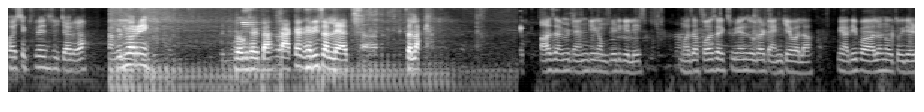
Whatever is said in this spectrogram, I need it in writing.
फर्स्ट एक्सपिरियन्स विचारूया. गुड मॉर्निंग बघू शकता काका घरी चालले आज. चला. आज आम्ही टेन के कंप्लीट केले. माझा फर्स्ट एक्सपिरियन्स होता टेन केवाला मी आधी पळालो नव्हतो इथे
